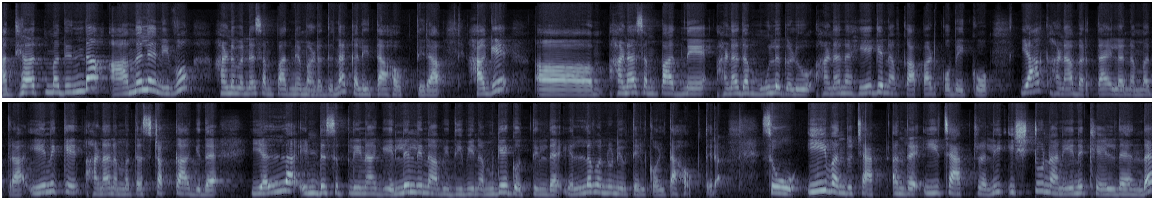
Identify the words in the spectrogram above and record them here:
ಆಧ್ಯಾತ್ಮದಿಂದ ಆಮೇಲೆ ನೀವು ಹಣವನ್ನು ಸಂಪಾದನೆ ಮಾಡೋದನ್ನು ಕಲಿತಾ ಹೋಗ್ತೀರಾ. ಹಾಗೆ ಹಣ ಸಂಪಾದನೆ, ಹಣದ ಮೂಲಗಳು, ಹಣನ ಹೇಗೆ ನಾವು ಕಾಪಾಡ್ಕೋಬೇಕು, ಯಾಕೆ ಹಣ ಬರ್ತಾ ಇಲ್ಲ ನಮ್ಮ ಹತ್ರ ಏನಕ್ಕೆ ಹಣ ನಮ್ಮ ಹತ್ರ ಸ್ಟಕ್ ಆಗಿದೆ, ಎಲ್ಲ ಇನ್ಡಿಸಿಪ್ಲಿನಾಗಿ ಎಲ್ಲೆಲ್ಲಿ ನಾವಿದ್ದೀವಿ ನಮಗೆ ಗೊತ್ತಿಲ್ಲದೆ ಎಲ್ಲವನ್ನು ನೀವು ತಿಳ್ಕೊಳ್ತಾ ಹೋಗ್ತೀರಾ. ಸೊ ಈ ಒಂದು ಚಾಪ್ಟ್ ಅಂದರೆ ಈ ಚಾಪ್ಟ್ರಲ್ಲಿ ಇಷ್ಟು ನಾನು ಏನಕ್ಕೆ ಹೇಳಿದೆ ಅಂದರೆ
